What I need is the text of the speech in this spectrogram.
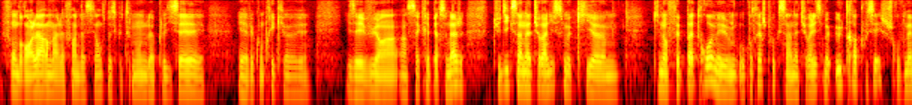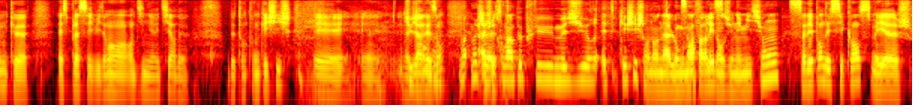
fondre en larmes à la fin de la séance, parce que tout le monde l'applaudissait et, avait compris qu'ils avaient vu un, un sacré personnage. Tu dis que c'est un naturalisme qui, euh, qui n'en fait pas trop, mais au contraire, je trouve que c'est un naturalisme ultra poussé. Je trouve même qu'elle se place évidemment en digne héritière de, de tonton Keshish, et, et elle a bien raison. Moi, moi, je Ah, la je trouve trouve- un peu plus mesure. Keshish, on en a longuement Ça- parlé dans une émission. Ça dépend des séquences, mais euh, je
